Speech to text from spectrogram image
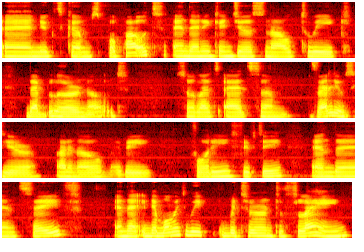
and nuke comes pop out and then you can just now tweak the blur node. So let's add some values here. I don't know, maybe 40, 50, and then save. And then in the moment we return to flame,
